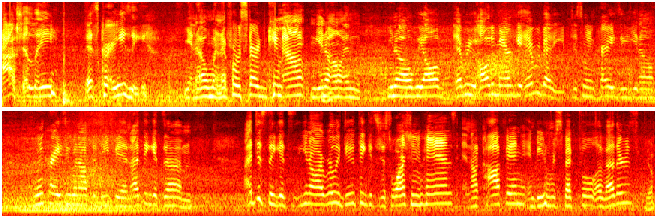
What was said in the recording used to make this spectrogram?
Actually, it's crazy. You know, when it first started, came out, you know, and you know, we all, every, all the American, everybody just went crazy. You know, went crazy, went off the deep end. I think it's um. I just think it's, you know, I really do think it's just washing your hands and not coughing and being respectful of others. Yep.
